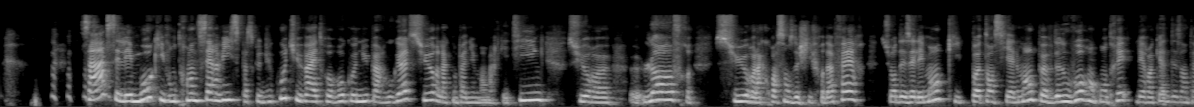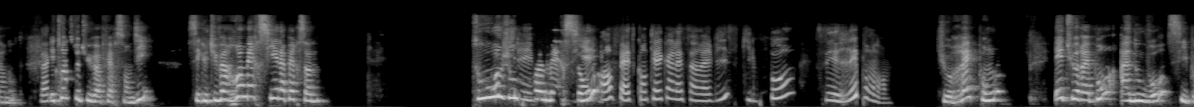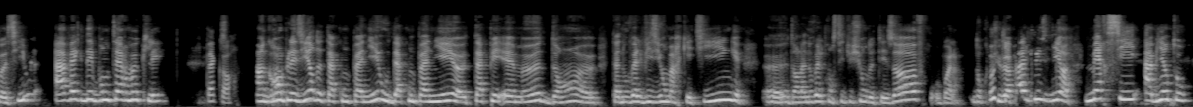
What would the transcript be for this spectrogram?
Ça, c'est les mots qui vont te rendre service parce que du coup, tu vas être reconnu par Google sur l'accompagnement marketing, sur euh, euh, l'offre, sur la croissance de chiffre d'affaires, sur des éléments qui potentiellement peuvent de nouveau rencontrer les requêtes des internautes. Et toi, ce que tu vas faire, Sandy, c'est que tu vas remercier la personne. Toujours remercier. en fait, quand quelqu'un laisse un avis, ce qu'il faut, c'est répondre. Tu réponds et tu réponds à nouveau, si possible, avec des bons termes clés. D'accord. Un grand plaisir de t'accompagner ou d'accompagner euh, ta PME dans euh, ta nouvelle vision marketing, euh, dans la nouvelle constitution de tes offres. Voilà. Donc, tu tu vas pas juste dire merci, à bientôt.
